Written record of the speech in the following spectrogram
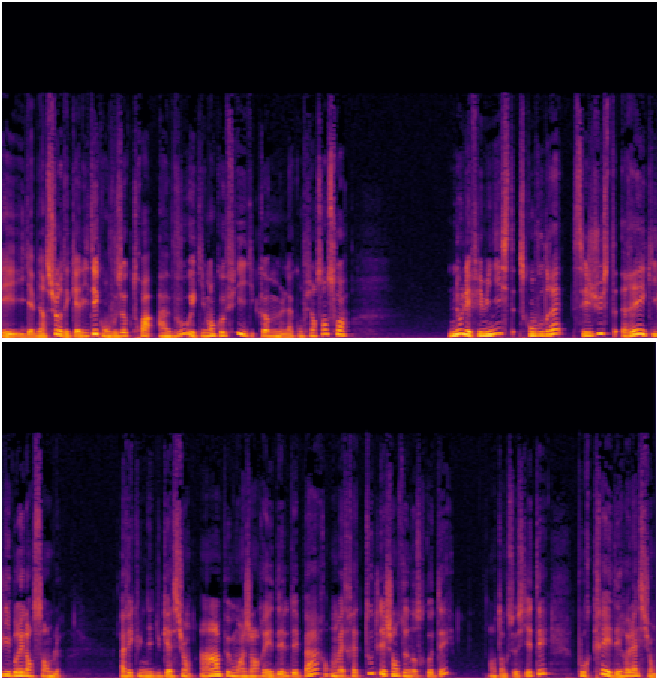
Et il y a bien sûr des qualités qu'on vous octroie à vous et qui manquent aux filles, comme la confiance en soi. Nous les féministes, ce qu'on voudrait, c'est juste rééquilibrer l'ensemble. Avec une éducation un peu moins genrée dès le départ, on mettrait toutes les chances de notre côté, en tant que société, pour créer des relations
